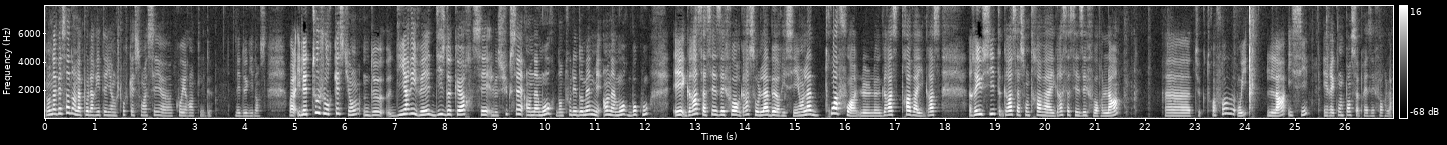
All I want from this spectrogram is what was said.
On avait ça dans la polarité yang. Je trouve qu'elles sont assez euh, cohérentes les deux, les deux guidances. Voilà, il est toujours question d'y arriver. 10 de cœur, c'est le succès en amour, dans tous les domaines, mais en amour, beaucoup. Et grâce à ses efforts, grâce au labeur ici, on l'a trois fois, le, grâce travail, grâce réussite, grâce à son travail, grâce à ses efforts. Là, euh, trois fois, oui, là, ici, et récompense après effort là.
